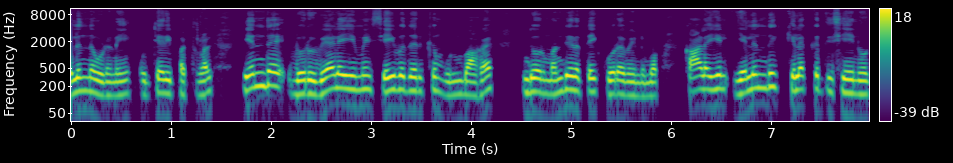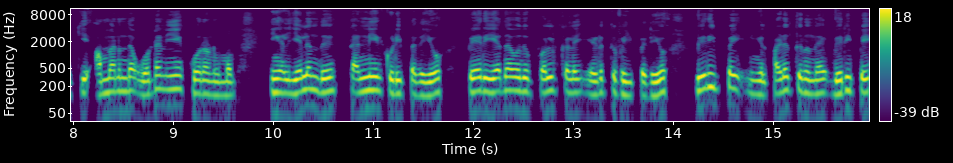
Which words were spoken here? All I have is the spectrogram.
எழுந்தவுடனே உச்சரிப்பதனால் எந்த ஒரு வேலையுமே செய்வதற்கு முன்பாக இந்த ஒரு மந்திரத்தை கூற வேண்டுமாம். காலையில் எழுந்து கிழக்கு திசையை நோக்கி அமர்ந்த உடனே கூறணுமாம். நீங்கள் எழுந்து தண்ணீர் குடிப்பதையோ வேறு ஏதாவது பொருட்களை எடுத்து வைப்பதையோ விரிப்பை நீங்கள் படுத்திருந்த விரிப்பை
